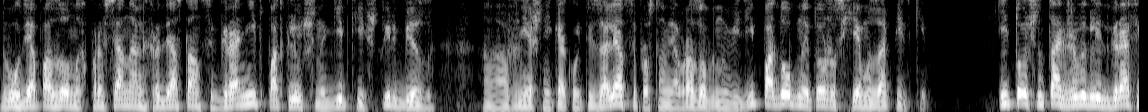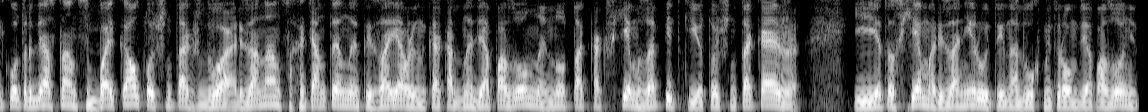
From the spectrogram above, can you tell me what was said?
двух диапазонных профессиональных радиостанций «Гранит» подключена, гибкий штырь без внешней какой-то изоляции, просто у меня в разобранном виде. И подобные тоже схемы запитки. И точно так же выглядит график от радиостанции Байкал, точно так же два резонанса, хотя антенна этой заявлена как однодиапазонная, но так как схема запитки ее точно такая же, и эта схема резонирует и на двухметровом диапазоне,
